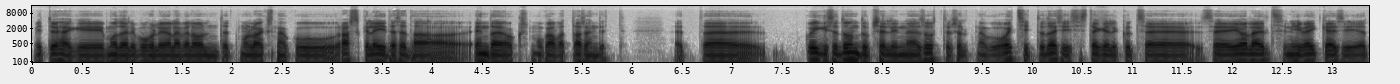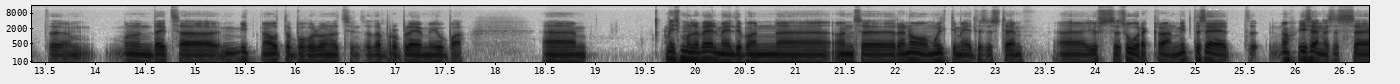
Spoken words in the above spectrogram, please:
mitte ühegi mudeli puhul ei ole veel olnud, et mul oleks nagu raske leida seda enda jaoks mugavat asendit. et kuigi see tundub selline suhteliselt nagu otsitud asi, siis tegelikult see, see ei ole üldse nii väike asi, et mul on täitsa mitme auto puhul olnud siin seda probleemi juba. Ähm, mis mulle veel meeldib, on, äh, on see Renault multimeediasüsteem Äh, just see suur ekraan, mitte see, et noh, iseenesest see,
